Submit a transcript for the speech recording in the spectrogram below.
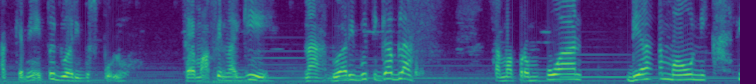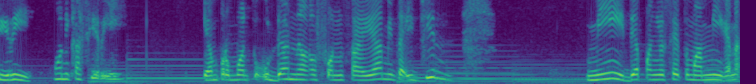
Akhirnya itu 2010 saya maafin lagi. Nah 2013 sama perempuan dia mau nikah siri mau nikah siri. Yang perempuan tuh udah nelpon saya minta izin. Mi dia panggil saya tuh mami karena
